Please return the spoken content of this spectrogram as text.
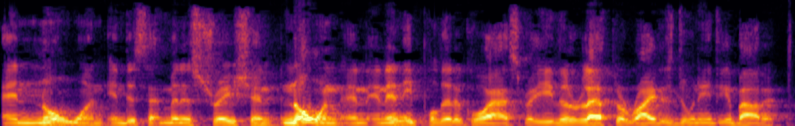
And no one in this administration, no one in, in any political aspect, either left or right, is doing anything about it.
